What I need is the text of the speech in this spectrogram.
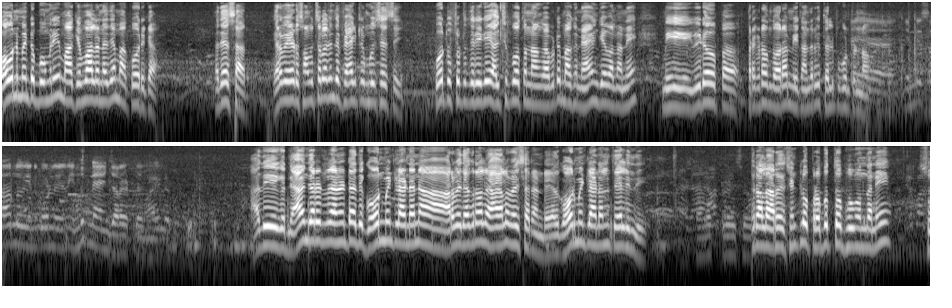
గవర్నమెంట్ భూమిని మాకు ఇవ్వాలనేదే మా కోరిక. అదే సార్ ఇరవై ఏడు సంవత్సరాల నుంచి ఫ్యాక్టరీ మూసేసి కోర్టు చుట్టూ తిరిగి అలసిపోతున్నాం కాబట్టి మాకు న్యాయం చేయాలని మీ వీడియో ప్రకటన ద్వారా మీకు అందరికీ తెలుపుకుంటున్నాం. అది న్యాయం జరగట్లేదు? అంటే అది గవర్నమెంట్ ల్యాండ్ అని అరవై ఎకరాలు ఏలం వేశారండి. అది గవర్నమెంట్ ల్యాండ్ అని తేలింది. ఎకరాలు అరవై సెంట్లు ప్రభుత్వ భూమి ఉందని సు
